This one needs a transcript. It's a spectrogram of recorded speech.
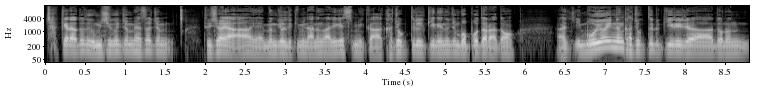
작게라도 음식은 좀 해서 좀 드셔야 예, 명절 느낌이 나는 거 아니겠습니까? 가족들끼리는 좀 못 보더라도 아, 이 모여 있는 가족들끼리라도는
